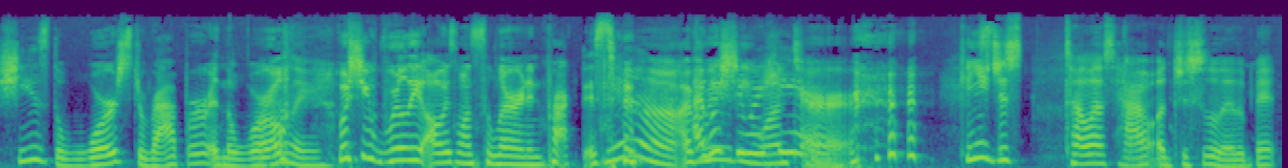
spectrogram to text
She is the worst rapper in the world. Really? But she really always wants to learn and practice. Yeah, I wish she really were want to. here. Can you just tell us how, uh, just a little bit?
